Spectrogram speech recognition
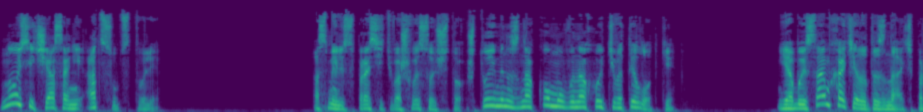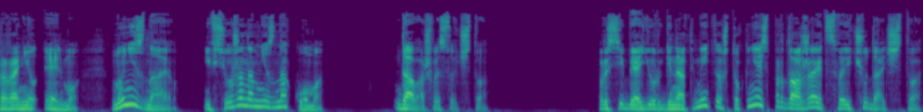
но сейчас они отсутствовали. Осмелюсь спросить, Ваше Высочество, что именно знакомого вы находите в этой лодке? Я бы и сам хотел это знать, проронил Эльмо, но не знаю, и все же она мне знакома. Да, Ваше Высочество. Про себя Юрген отметил, что князь продолжает свои чудачества.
